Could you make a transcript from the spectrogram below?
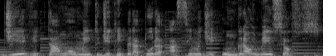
de evitar um aumento de temperatura acima de 1,5 grau Celsius.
